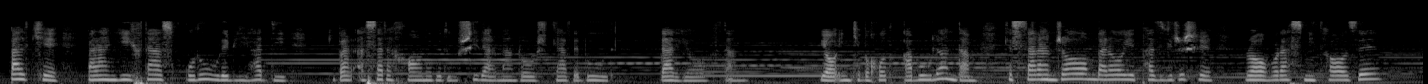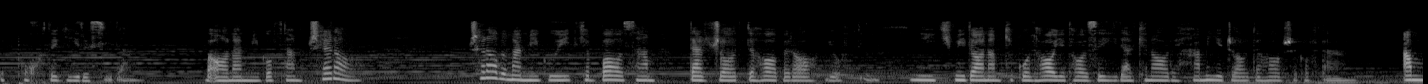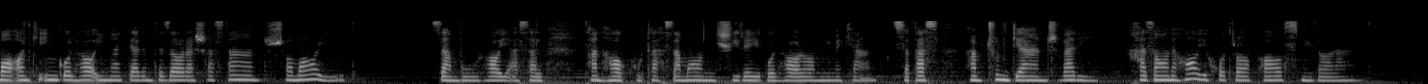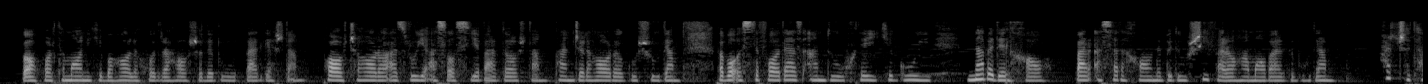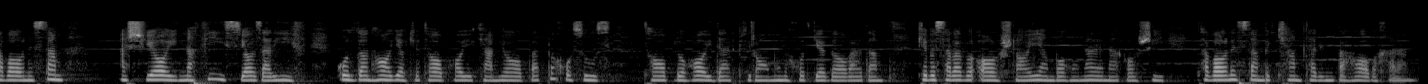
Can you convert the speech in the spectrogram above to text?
بلکه برانگیخته از غرور بیحدی که بر اثر خانه به دوشی در من رشد کرده بود دریافتم. یا اینکه به خود قبولاندم که سرانجام برای پذیرش راه و رسمی تازه به پختگی رسیدم. و آنم می‌گفتم چرا؟ چرا به من می‌گویید که باز هم در جاده ها به راه بیفتیم؟ نیک می‌دانم که گلهای تازه‌ای در کنار همه جاده ها شکفتند اما آنکه این گلها اینک در انتظارش هستند شمایید. زنبورهای اصل تنها کوته زمانی شیره گلها را میمکند. سپس همچون گنجوری خزانه های خود را پاس میدارند. به آپارتمانی که به حال خود رها شده بود برگشتم. پارچه ها را از روی اساسیه برداشتم. پنجره ها را گشودم و با استفاده از اندوخته که گویی نه به دلخواه بر اثر خانه به دوشی فراهم آورده بودم. هرچه توانستم اشیای نفیس یا ظریف گلدانها یا کتابهای کمیاب و به خصوص تابلوهایی در پیرامون خود گرد آوردم که به سبب آشناییم با هنر نقاشی توانستم به کمترین بها بخرم.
